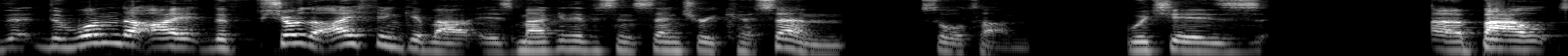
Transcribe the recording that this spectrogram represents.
The the one that I the show that I think about is Magnificent Century Kösem Sultan, which is about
